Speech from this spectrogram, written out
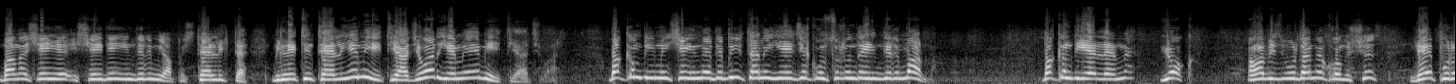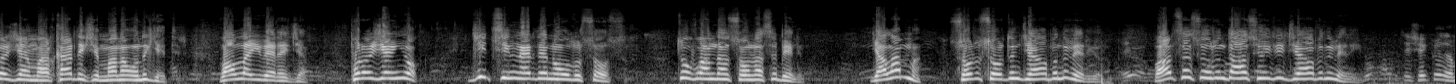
Bana şey şeyde indirim yapmış terlikte. Milletin terliğe mi ihtiyacı var, yemeğe mi ihtiyacı var? Bakın bir şeyinde de bir tane yiyecek unsurunda indirim var mı? Bakın diğerlerine yok. Ama biz burada ne konuşuyoruz? Ne projem var kardeşim bana onu getir. Vallahi vereceğim. Projen yok. Gitsinler de ne olursa olsun. Tufandan sonrası benim. Yalan mı? Soru sordun cevabını veriyorum. Varsa sorun daha söyle cevabını vereyim. Teşekkür ederim.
